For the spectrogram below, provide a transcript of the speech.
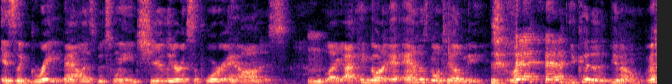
it's a great balance between cheerleader and supporter and honest. Mm. Like I can go to Anna's gonna tell me, like you could have, you know, but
